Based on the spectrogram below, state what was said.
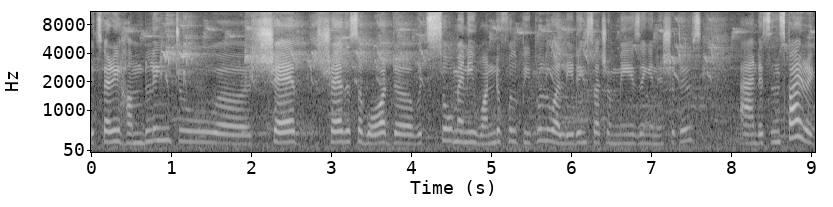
it's very humbling to uh, share share this award uh, with so many wonderful people who are leading such amazing initiatives. And it's inspiring,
